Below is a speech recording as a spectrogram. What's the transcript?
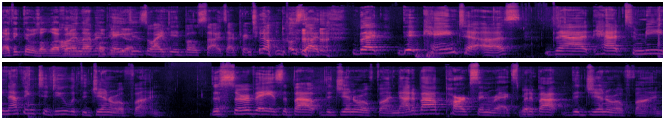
that, I think there was eleven Oh, on that 11 puppy, yeah. pages. So I did both sides. I printed on both sides. But that came to us that had to me nothing to do with the general fund. The survey is about the general fund, not about parks and recs, but Right. about the general fund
